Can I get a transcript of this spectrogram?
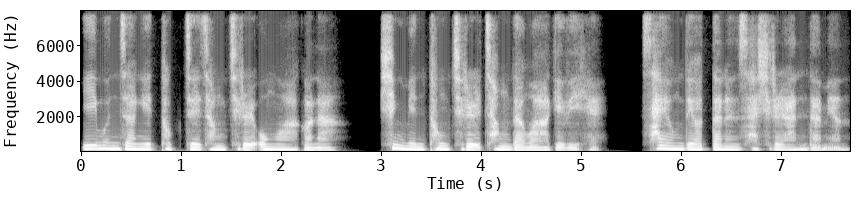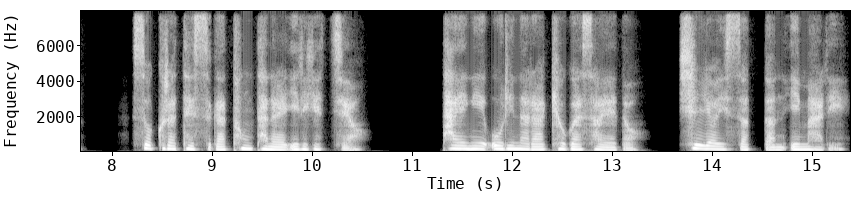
이 문장이 독재 정치를 옹호하거나 식민 통치를 정당화하기 위해 사용되었다는 사실을 안다면 소크라테스가 통탄할 일이겠지요. 다행히 우리나라 교과서에도 실려 있었던 이 말이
